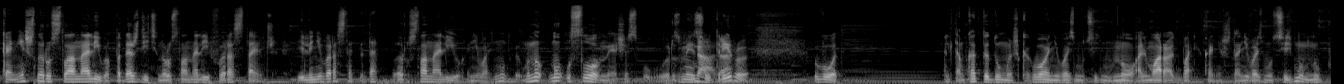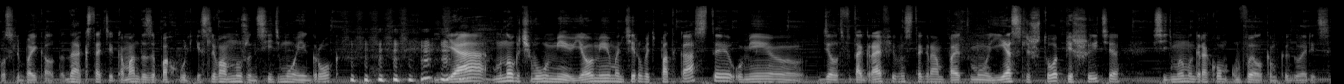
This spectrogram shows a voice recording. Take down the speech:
конечно, Руслана Алиева. Подождите, но Руслан Алиев вырастает же. Или не вырастает? Да, Руслана Алиева они возьмут. Ну, ну, условно, я сейчас, разумеется, Да, да. утрирую. Вот. Или там, как ты думаешь, кого они возьмут седьмым? Ну, Альмара Акбари, конечно, они возьмут седьмым, ну, после Байкала. Да, кстати, команда Запахуль. Если вам нужен седьмой игрок, я много чего умею. Я умею монтировать подкасты, умею делать фотографии в Инстаграм, поэтому, если что, пишите седьмым игроком welcome, как говорится.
